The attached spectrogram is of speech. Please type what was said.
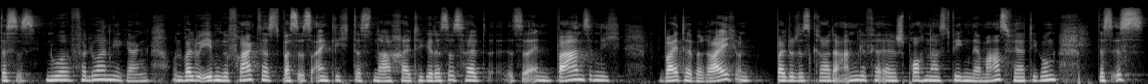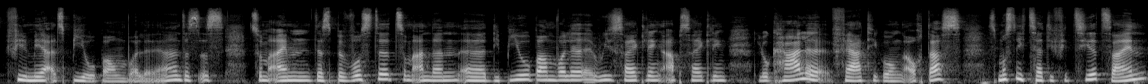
Das ist nur verloren gegangen. Und weil du eben gefragt hast, was ist eigentlich das Nachhaltige? Das ist halt, ist ein wahnsinnig weiter Bereich und weil du das gerade angesprochen hast wegen der Maßfertigung, das ist viel mehr als Bio-Baumwolle. Ja? Das ist zum einen das Bewusste, zum anderen äh, die Bio-Baumwolle, Recycling, Upcycling, lokale Fertigung. Auch das, es muss nicht zertifiziert sein,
